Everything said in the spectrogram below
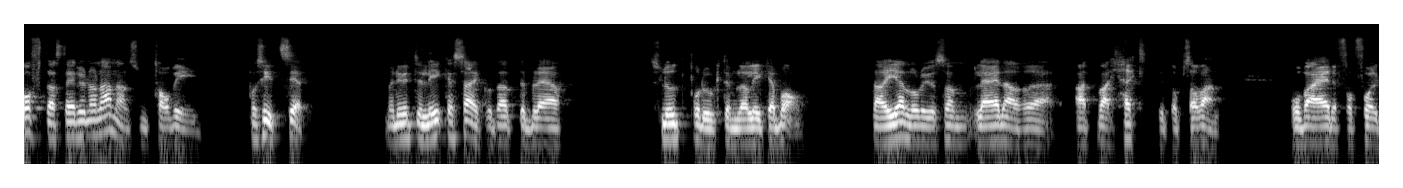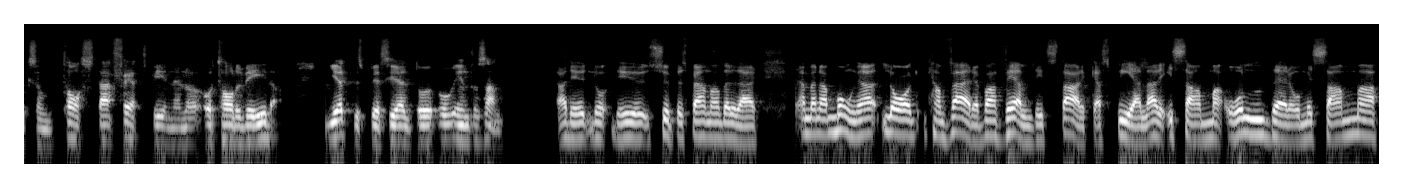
Oftast är det någon annan som tar vid på sitt sätt. Men det är inte lika säkert att det blir slutprodukten blir lika bra. Där gäller det ju som ledare att vara jäkligt observant. Och vad är det för folk som tar stafettpinnen och, och tar det vidare? Jättespeciellt och, och intressant. Ja, det, är, det är ju superspännande det där. Jag menar, många lag kan värva väldigt starka spelare i samma ålder och med samma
